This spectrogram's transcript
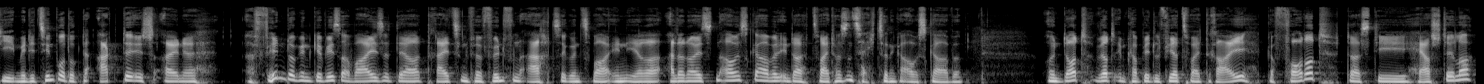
Die Medizinprodukte Akte ist eine Erfindung in gewisser Weise der 13485 und zwar in ihrer allerneuesten Ausgabe, in der 2016er Ausgabe. Und dort wird im Kapitel 423 gefordert, dass die Hersteller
